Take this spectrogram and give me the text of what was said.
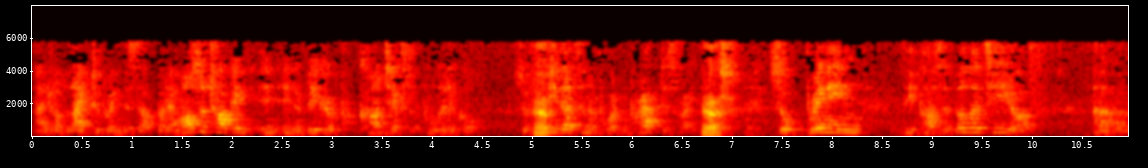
I don't like to bring this up, but I'm also talking in, in a bigger context of political. So for yes. me, that's an important practice right Yes. So bringing the possibility of um,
